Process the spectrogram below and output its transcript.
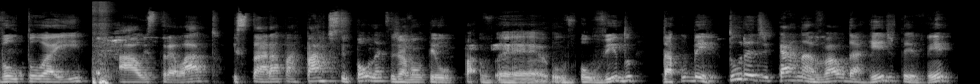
Voltou aí ao estrelato, estará participou, né? Vocês já vão ter o, é, o ouvido da cobertura de carnaval da Rede TV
